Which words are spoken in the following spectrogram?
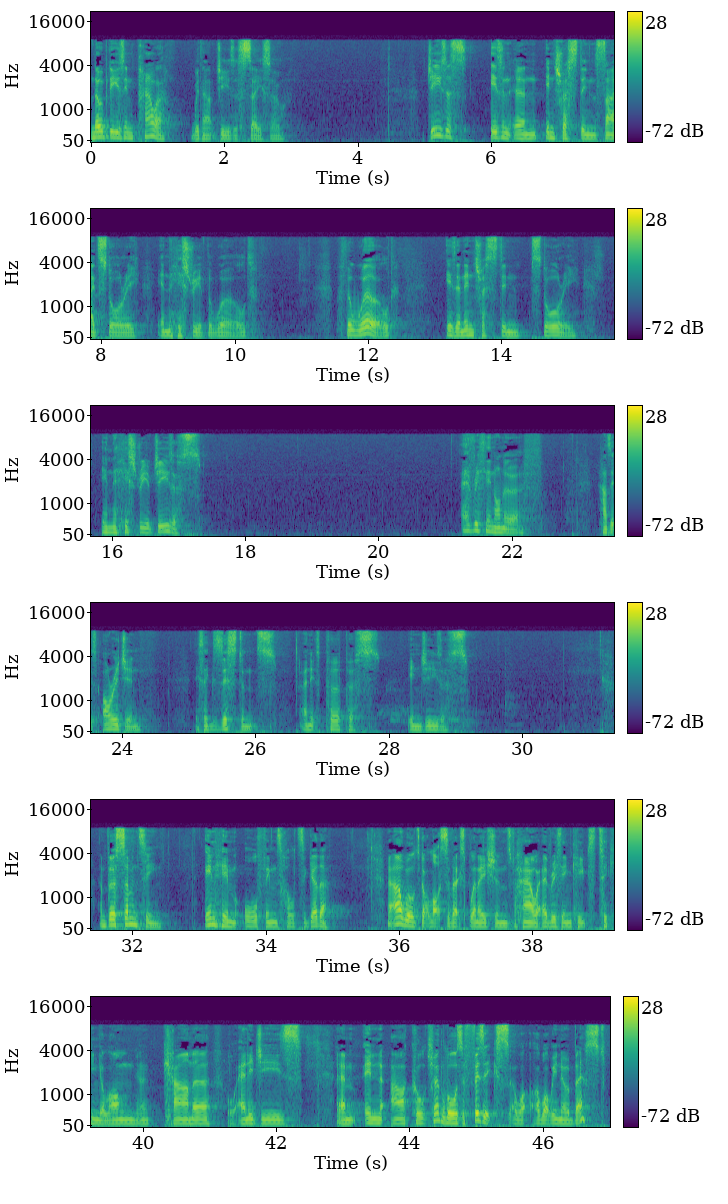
Nobody is in power without Jesus say so. Jesus isn't an interesting side story in the history of the world. The world is an interesting story in the history of Jesus. Everything on earth has its origin, its existence, and its purpose in Jesus. And verse 17 In him all things hold together. Now, our world's got lots of explanations for how everything keeps ticking along, you know, karma or energies. Um, in our culture, the laws of physics are what, are what, we know best.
